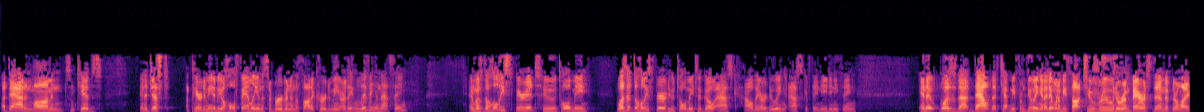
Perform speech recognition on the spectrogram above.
A dad and mom and some kids. And it just appeared to me to be a whole family in the suburban and the thought occurred to me, are they living in that thing? And was the Holy Spirit who told me was it the Holy Spirit who told me to go ask how they are doing, ask if they need anything? And it was that doubt that kept me from doing it. I didn't want to be thought too rude or embarrass them if they're like,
